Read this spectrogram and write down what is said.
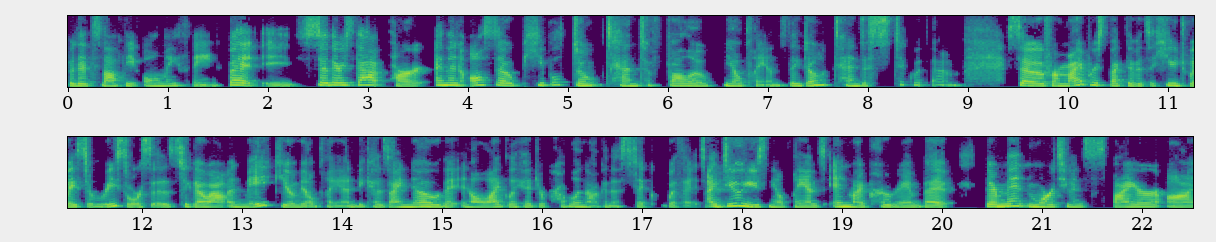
but it's not the only thing. But eh, so there's that part. And then also, people don't tend to follow meal plans, they don't tend to stick with them. So, from my perspective, it's a huge waste of resources to go out and make you a meal plan because I know that in all likelihood, you're probably not going to stick with it. I do use meal plans in my program, but they're meant more to inspire on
